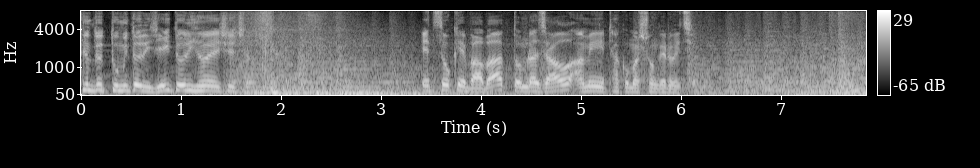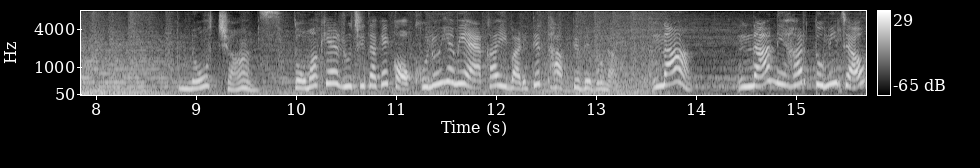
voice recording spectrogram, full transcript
কিন্তু তুমি তো নিজেই তৈরি হয়ে এসেছ। ইটস ওকে বাবা। তোমরা যাও আমি ঠাকুমার সঙ্গে রয়েছি। নো চান্স তোমাকে আর রুচিতাকে কখনোই আমি একাই বাড়িতে থাকতে দেব না। না না নেহার তুমি যাও।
